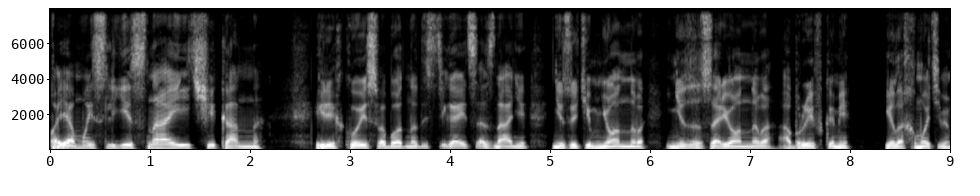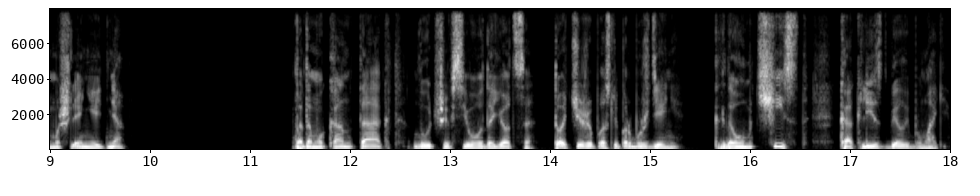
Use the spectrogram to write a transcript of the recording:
Моя мысль ясна и чеканна, и легко и свободно достигает сознания незатемненного и незасоренного обрывками и лохмотьями мышления дня. Потому контакт лучше всего удается тотчас же после пробуждения, когда ум чист, как лист белой бумаги.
